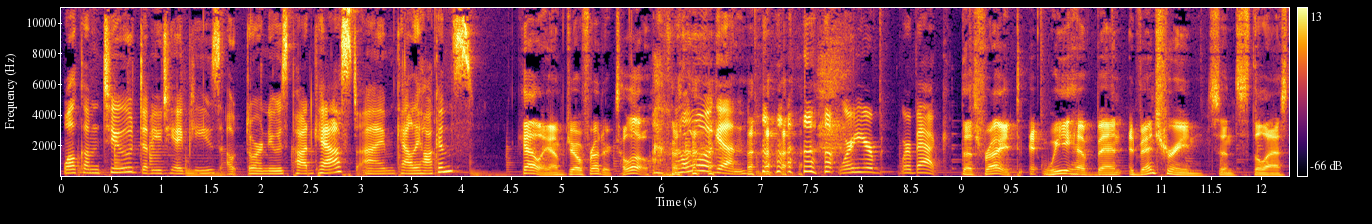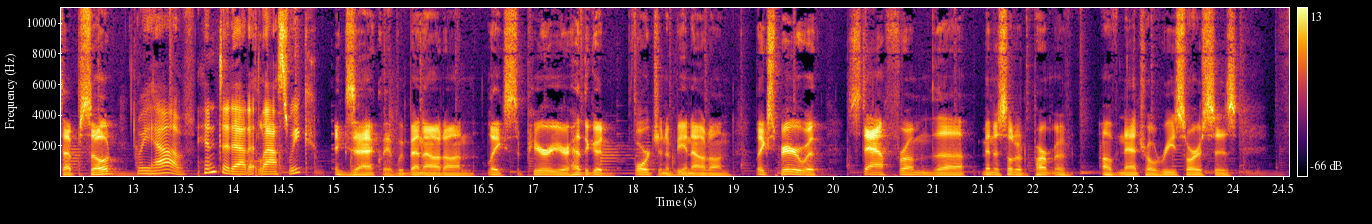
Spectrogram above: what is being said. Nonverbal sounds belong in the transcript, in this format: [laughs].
Welcome to WTIP's Outdoor News Podcast. I'm Kalli Hawkins. Kalli, I'm Joe Friedrichs. Hello. [laughs] Hello again. [laughs] [laughs] we're here. We're back. That's right. We have been adventuring since the last episode. We have hinted at it last week. Exactly. We've been out on Lake Superior. Had the good fortune of being out on Lake Superior with staff from the Minnesota Department of Natural Resources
